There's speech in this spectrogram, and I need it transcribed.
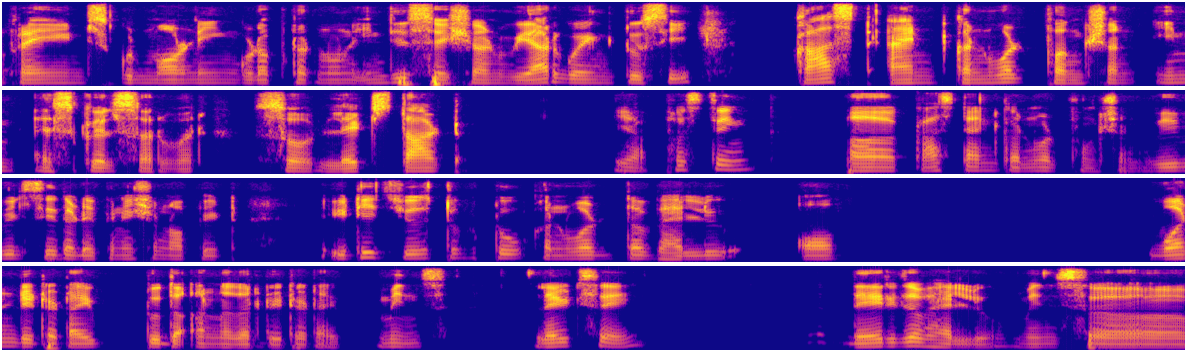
friends, good morning, good afternoon. In this session, we are going to see cast and convert function in SQL Server. So let's start. Yeah, first thing, uh, cast and convert function. We will see the definition of it. It is used to, convert the value of one data type to the another data type. Means, let's say there is a value, means uh,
